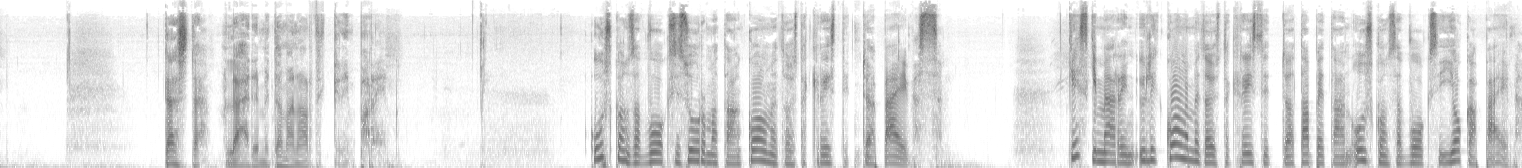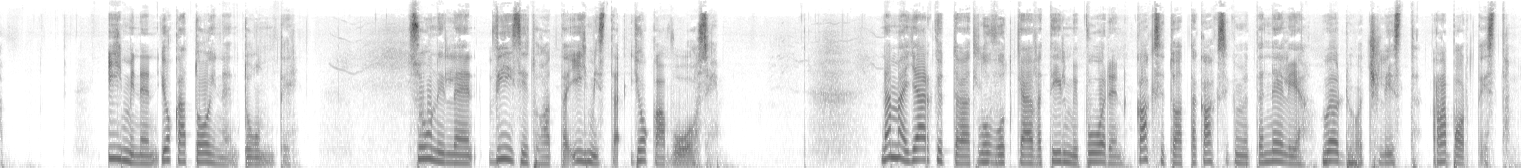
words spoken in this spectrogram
Tästä lähdemme tämän artikkelin pariin. Uskonsa vuoksi surmataan 13 kristittyä päivässä. Keskimäärin yli 13 kristittyä tapetaan uskonsa vuoksi joka päivä. Ihminen joka toinen tunti. Suunnilleen 5000 ihmistä joka vuosi. Nämä järkyttävät luvut käyvät ilmi vuoden 2024 World Watch List-raportista.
